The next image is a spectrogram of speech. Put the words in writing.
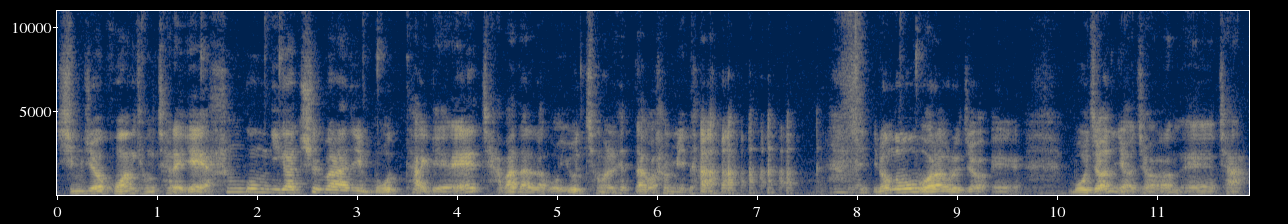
심지어 공항 경찰에게 항공기가 출발하지 못하게 잡아달라고 요청을 했다고 합니다. 이런 거 보고 뭐라 그러죠? 예, 모전 여전. 예, 자,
